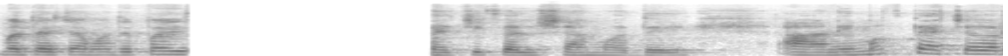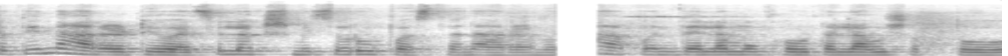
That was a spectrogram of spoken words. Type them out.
मग त्याच्यामध्ये पैसे घ्यायची कलशामध्ये. आणि मग त्याच्यावरती नारळ ठेवायचं. लक्ष्मीचं रूप असतं नारळ आपण त्याला मुखवटा लावू शकतो.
